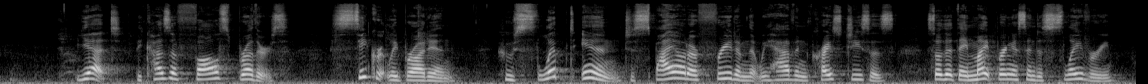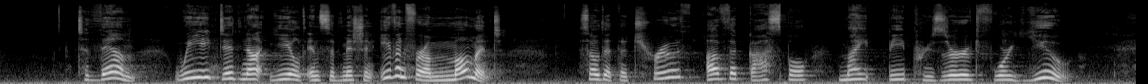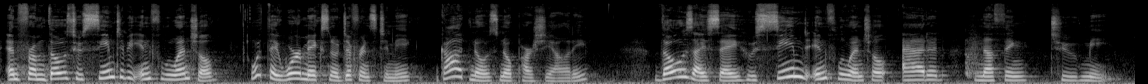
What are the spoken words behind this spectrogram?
Yet, because of false brothers, secretly brought in, who slipped in to spy out our freedom that we have in Christ Jesus, so that they might bring us into slavery, to them we did not yield in submission, even for a moment so that the truth of the gospel might be preserved for you. And from those who seem to be influential, what they were makes no difference to me. God knows no partiality. Those, I say, who seemed influential added nothing to me.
